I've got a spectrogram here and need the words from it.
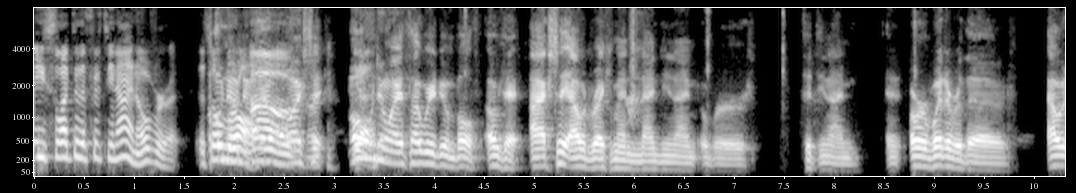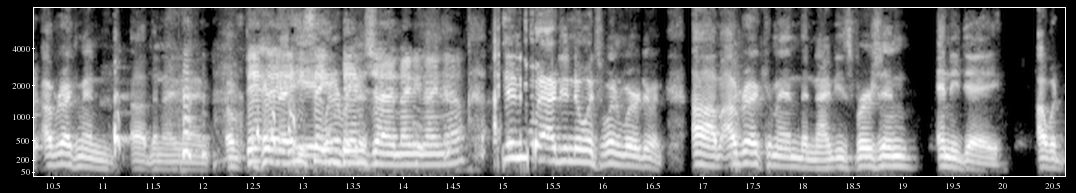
he selected the 59 over it. It's Oh, no, overall. no, Oh, oh, actually, okay. oh Yeah. no! I thought we were doing both. Okay, actually, I would recommend 99 over 59, or whatever the. I would I would recommend uh, the 99. over- Dan- over uh, 98, he's saying whatever it is. binge uh, 99 now. I didn't know. I didn't know which one we were doing. Um, I would recommend the '90s version any day. I would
